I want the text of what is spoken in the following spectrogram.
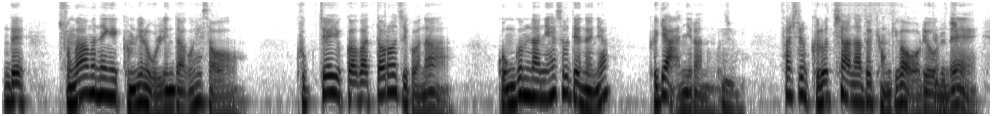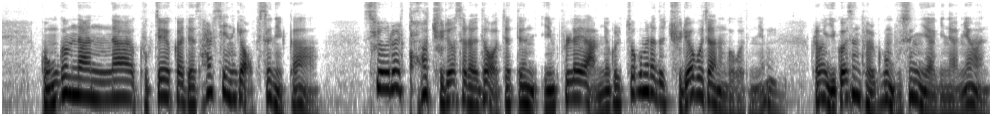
근데 중앙은행이 금리를 올린다고 해서 국제 유가가 떨어지거나 공급난이 해소되느냐? 그게 아니라는 거죠. 음. 사실은 그렇지 않아도 경기가 어려운데 그렇죠. 공급난이나 국제 유가에 대해서 할 수 있는 게 없으니까 수요를 더 줄여서라도 어쨌든 인플레의 압력을 조금이라도 줄여보자는 거거든요. 음. 그럼 이것은 결국은 무슨 이야기냐면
